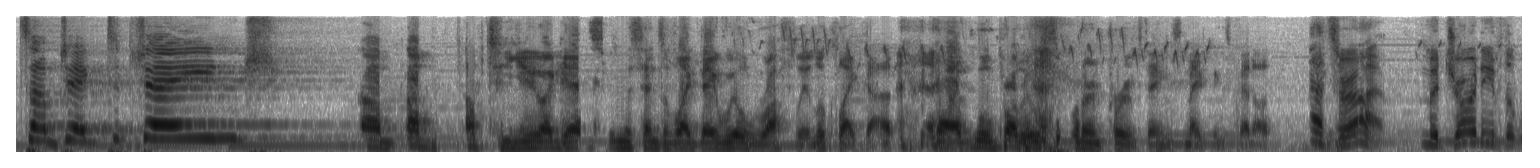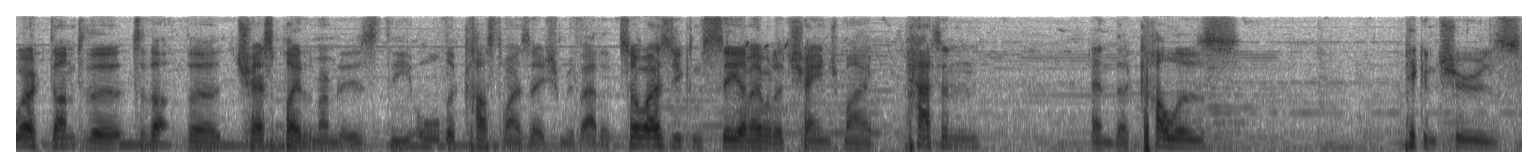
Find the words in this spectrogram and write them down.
subject to change. Up, up, up to you, I guess, in the sense of like they will roughly look like that. But we'll probably still want to improve things, make things better. That's right. Majority of the work done to the to the, the chest plate at the moment is the all the customization we've added. So as you can see, I'm able to change my pattern and the colors, pick and choose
